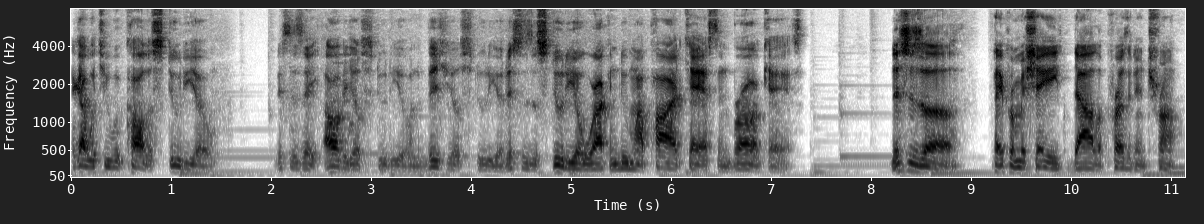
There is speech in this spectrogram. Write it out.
I got what you would call a studio. This is a audio studio and a visual studio. This is a studio where I can do my podcast and broadcast. This is a paper mache dollar President Trump.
